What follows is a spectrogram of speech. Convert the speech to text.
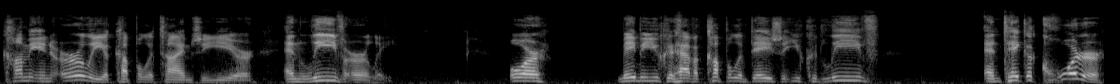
come in early a couple of times a year and leave early? Or maybe you could have a couple of days that you could leave and take a quarter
